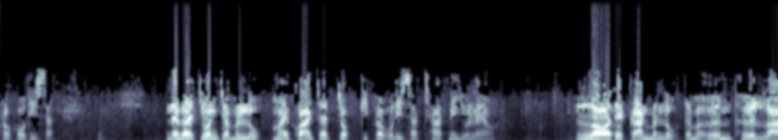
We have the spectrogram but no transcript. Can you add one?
พระโพธิสัตว์ แล้วก็จวนจะบรรลุหมายความจะจบกิจพระโพธิสัตว์ชาตินี้อยู่แล้ว รอแต่การบรรลุแต่มาเอิญเธอลา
